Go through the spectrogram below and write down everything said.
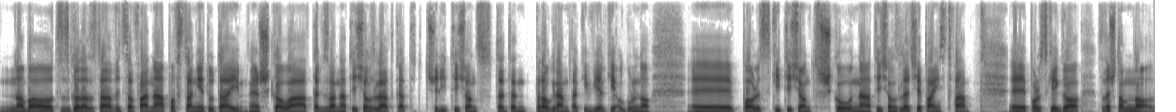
no bo zgoda została wycofana, powstanie tutaj szkoła tak zwana tysiąclatka, czyli tysiąc, ten, ten program taki wielki ogólnopolski, e, tysiąc szkół na tysiąclecie państwa polskiego. Zresztą no,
